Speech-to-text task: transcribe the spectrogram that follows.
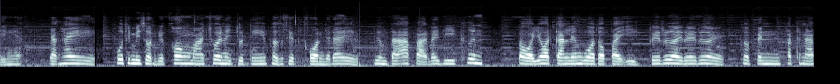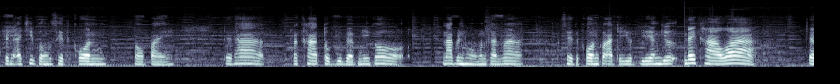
อย่างเงี้ยอยากให้ผู้ที่มีส่วนเกี่ยวข้องมาช่วยในจุดนี้เพื่อเกษตรกรจะได้ลืมตาอ้าปากได้ดีขึ้น ต่อยอดการเลี้ยงวัวต่อไปอีกเรื่อยๆเรื่อยๆ เพื่อเป็นพัฒนาเป็นอาชีพของเกษตรกรต่อไป แต่ถ้าราคาตกอยู่แบบนี้ก็น่าเป็นห่วงเหมือนกันว่าเกษตรกรก็อาจจะหยุดเลี้ยงเยอะได้ข่าวว่า จะ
